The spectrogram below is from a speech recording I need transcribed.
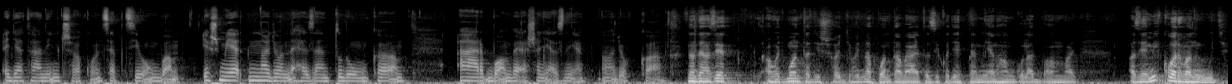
egyáltalán nincs a koncepciónkban. És mi nagyon nehezen tudunk árban versenyezni a nagyokkal. Na de azért, ahogy mondtad is, hogy, hogy naponta változik, hogy éppen milyen hangulatban vagy. Azért mikor van úgy,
